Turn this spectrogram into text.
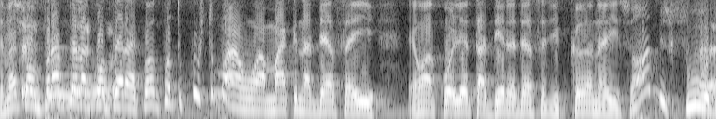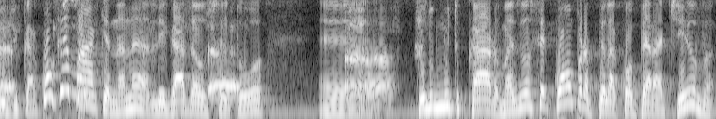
Você vai Sem comprar pela cooperativa. Quanto custa uma, uma máquina dessa aí? É uma colheitadeira dessa de cana aí? Isso é um absurdo é. de cara. Qualquer máquina, né? Ligada ao é. setor. É, uhum. Tudo muito caro, mas você compra pela cooperativa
